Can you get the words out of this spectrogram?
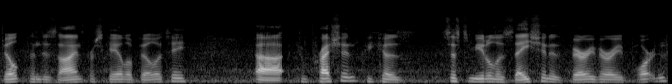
built and designed for scalability. Uh, compression, because system utilization is very, very important.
